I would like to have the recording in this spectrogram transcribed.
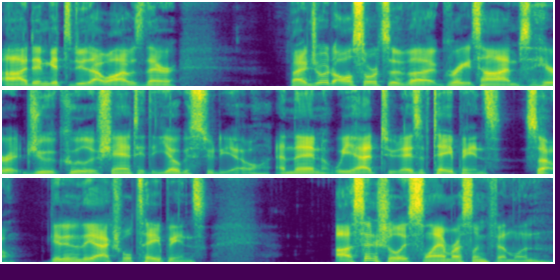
Uh, I didn't get to do that while I was there. But I enjoyed all sorts of uh, great times here at Jugakulu Shanty, the yoga studio. And then we had two days of tapings. So get into the actual tapings. Uh, essentially, Slam Wrestling Finland,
